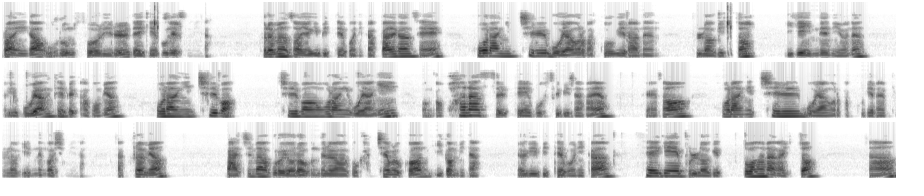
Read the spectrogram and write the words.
호랑이가 울음소리를 내게 해보겠습니다. 그러면서 여기 밑에 보니까 빨간색 호랑이 7 모양으로 바꾸기라는 블럭이 있죠? 이게 있는 이유는 여기 모양 탭에 가보면 호랑이 7번, 7번 호랑이 모양이 뭔가 화났을 때의 모습이잖아요. 그래서 호랑이 7 모양으로 바꾸기라는 블럭이 있는 것입니다. 자, 그러면 마지막으로 여러분들하고 같이 해볼 건 이겁니다. 여기 밑에 보니까 세 개의 블럭이 또 하나가 있죠. 자,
